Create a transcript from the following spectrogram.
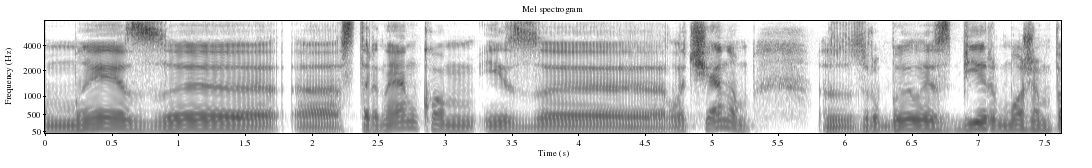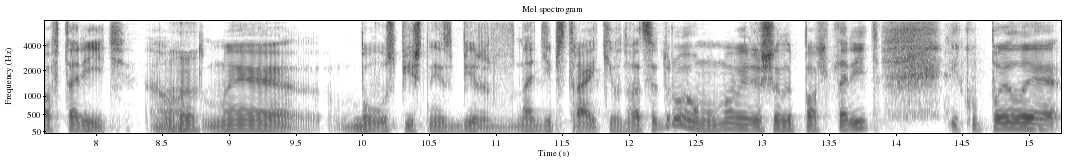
ми з е, Стерненком і з е, Лаченом зробили збір Можемо повторити. От, ми був успішний збір на діпстрайки в 22-му. Ми вирішили повторити і купили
